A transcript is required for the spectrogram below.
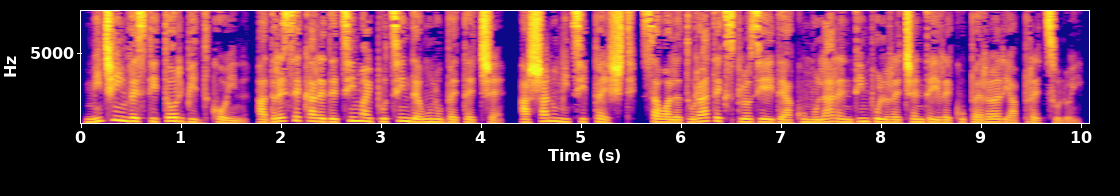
Mici investitori Bitcoin, adrese care dețin mai puțin de 1 BTC, așa numiți pești, s-au alăturat exploziei de acumulare în timpul recentei recuperări a prețului.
